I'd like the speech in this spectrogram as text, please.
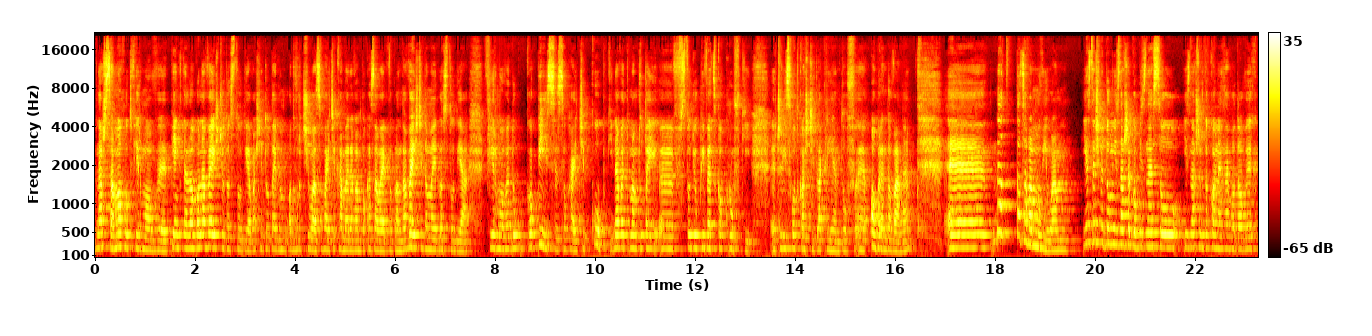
Nasz samochód firmowy, piękne logo na wejściu do studia. Właśnie tutaj bym odwróciła, słuchajcie, kamerę Wam pokazała, jak wygląda wejście do mojego studia. Firmowe długopisy, słuchajcie, kubki. Nawet mam tutaj e, w studiu piwecko krówki, e, czyli słodkości dla klientów e, obrędowane. E, No, to co Wam mówiłam. Jesteśmy dumni z naszego biznesu i z naszych dokonań zawodowych,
